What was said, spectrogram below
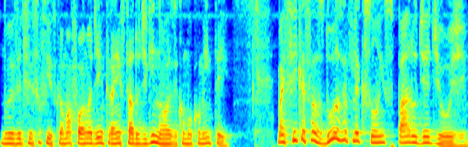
no exercício físico. É uma forma de entrar em estado de gnose, como eu comentei. Mas fica essas duas reflexões para o dia de hoje.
